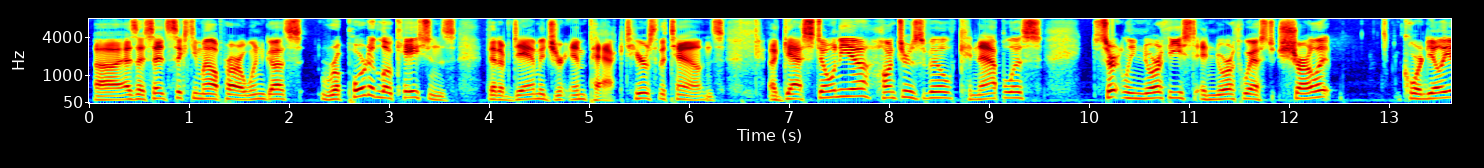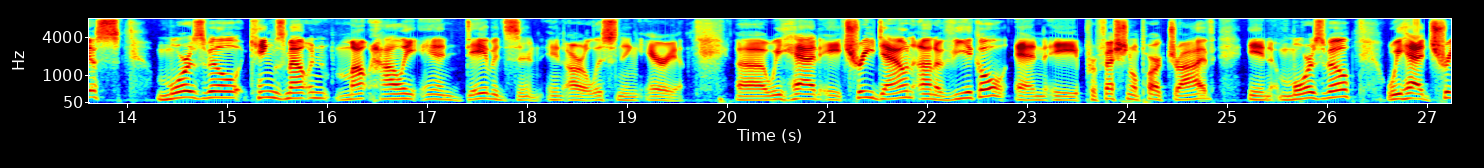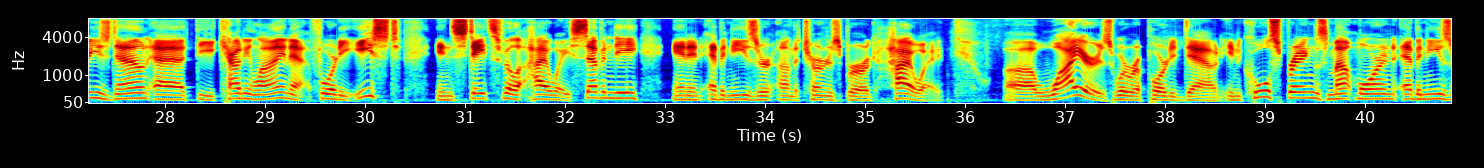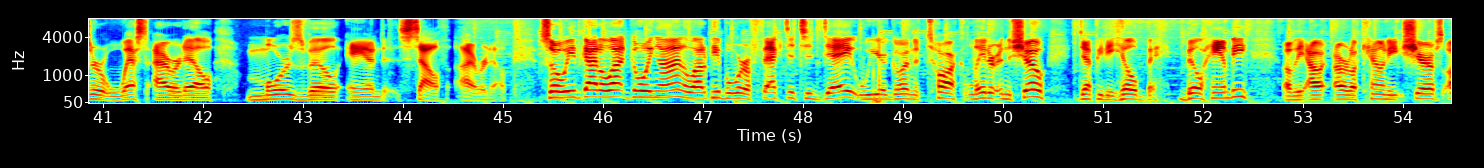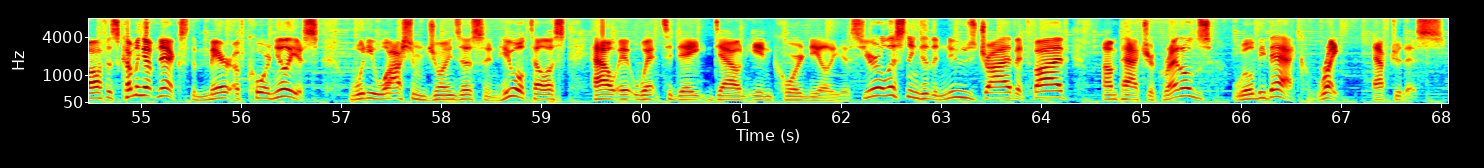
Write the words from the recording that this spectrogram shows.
Uh, as I said, 60 mile per hour wind gusts. Reported locations that have damage or impact. Here's the towns uh, Gastonia, Huntersville, Kannapolis, certainly northeast and northwest Charlotte, Cornelius, Mooresville, Kings Mountain, Mount Holly, and Davidson in our listening area. Uh, we had a tree down on a vehicle and a professional park drive in Mooresville. We had trees down at the county line at 40 East, in Statesville at Highway 70, and in Ebenezer on the Turnersburg Highway. Uh, wires were reported down in Cool Springs, Mount Mourne, Ebenezer, West Iredell, Mooresville, and South Iredell. So we've got a lot going on. A lot of people were affected today. We are going to talk later in the show. Deputy Hill Bill Hamby of the Iredell County Sheriff's Office. Coming up next, the Mayor of Cornelius, Woody Washam, joins us, and he will tell us how it went today down in Cornelius. You're listening to the News Drive at 5. I'm Patrick Reynolds. We'll be back right after this.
